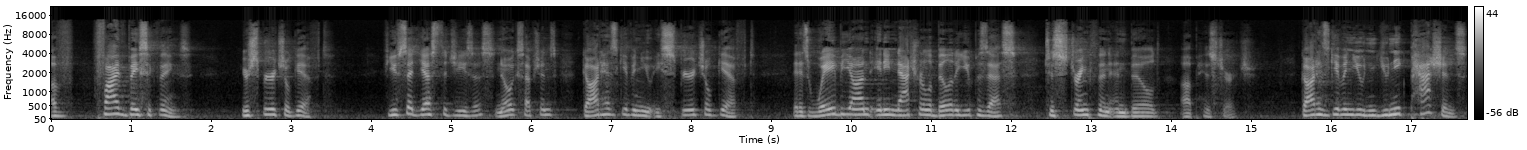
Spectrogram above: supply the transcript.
of five basic things your spiritual gift. You said yes to Jesus, no exceptions, God has given you a spiritual gift that is way beyond any natural ability you possess to strengthen and build up His church. God has given you unique passions,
